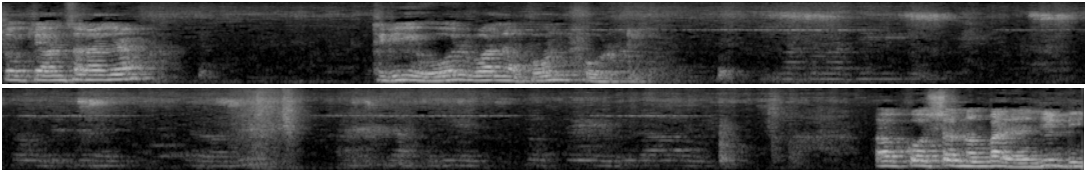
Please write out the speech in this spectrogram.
तो क्या आंसर आ गया? Three whole one upon forty अब क्वेश्चन नंबर है जी डी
